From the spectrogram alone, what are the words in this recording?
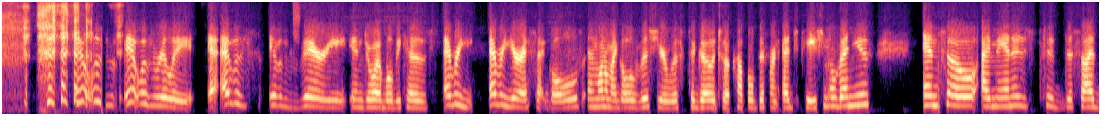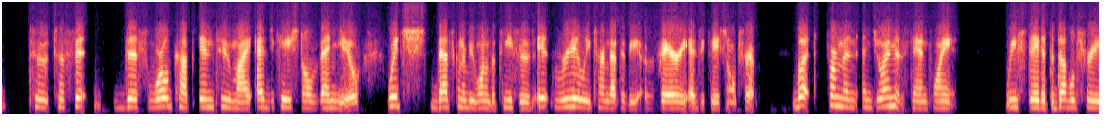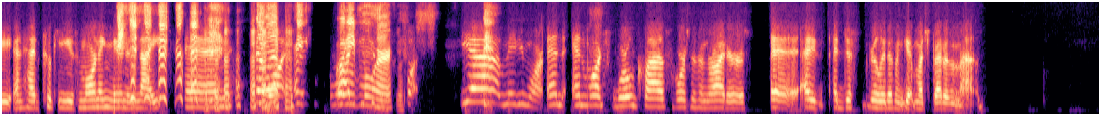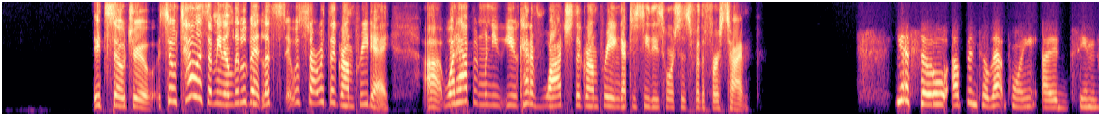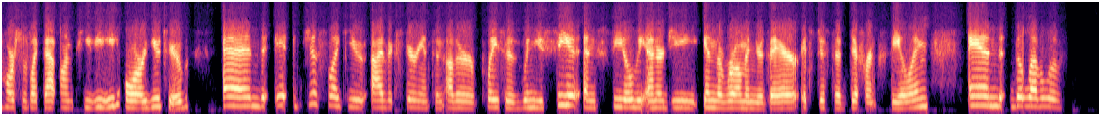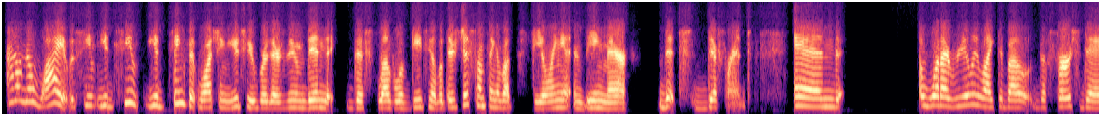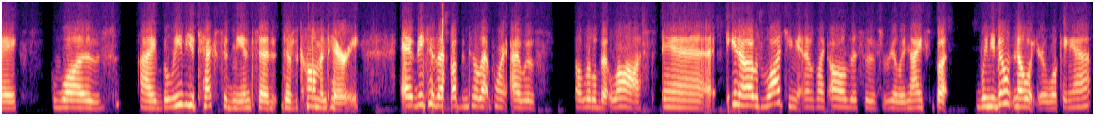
it was. It was really. It was. It was very enjoyable because every every year I set goals, and one of my goals this year was to go to a couple different educational venues and so I managed to decide to to fit this World Cup into my educational venue, which that's going to be one of the pieces. It really turned out to be a very educational trip. But from an enjoyment standpoint, we stayed at the DoubleTree and had cookies morning, noon, and night. And watched, more. Yeah, maybe more. And and watch world class horses and riders. Uh, I I just really doesn't get much better than that. It's so true. So tell us, I mean, a little bit. Let's we'll start with the Grand Prix day. Uh, what happened when you you kind of watched the Grand Prix and got to see these horses for the first time? Yeah, so up until that point, I'd seen horses like that on TV or YouTube. And it just like you, I've experienced in other places, when you see it and feel the energy in the room and you're there, it's just a different feeling. And the level of, I don't know why it would seem, you'd see, you'd think that watching YouTube where they're zoomed in this level of detail, but there's just something about feeling it and being there that's different. And what I really liked about the first day was I believe you texted me and said there's a commentary. And because up until that point I was a little bit lost and you know I was watching it and I was like oh this is really nice but when you don't know what you're looking at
